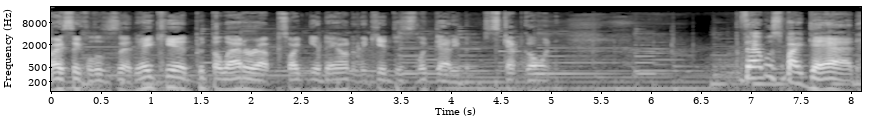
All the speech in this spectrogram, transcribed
bicycle and said, Hey kid, put the ladder up so I can get down and the kid just looked at him and just kept going. That was my dad.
